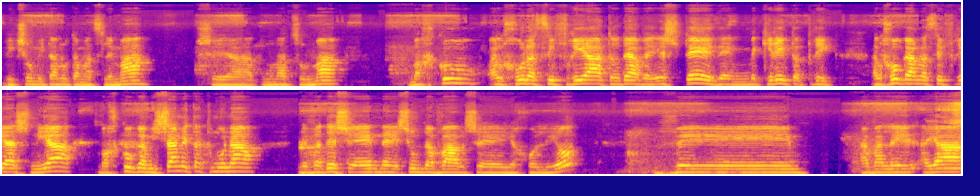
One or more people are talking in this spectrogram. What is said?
ביקשו מאיתנו את המצלמה, שהתמונה צולמה, מחקו, הלכו לספרייה, אתה יודע, ויש שתי, הם מכירים את הטריק, הלכו גם לספרייה השנייה, מחקו גם משם את התמונה, לוודא שאין אה, שום דבר שיכול להיות. ו... אבל אה, היה,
